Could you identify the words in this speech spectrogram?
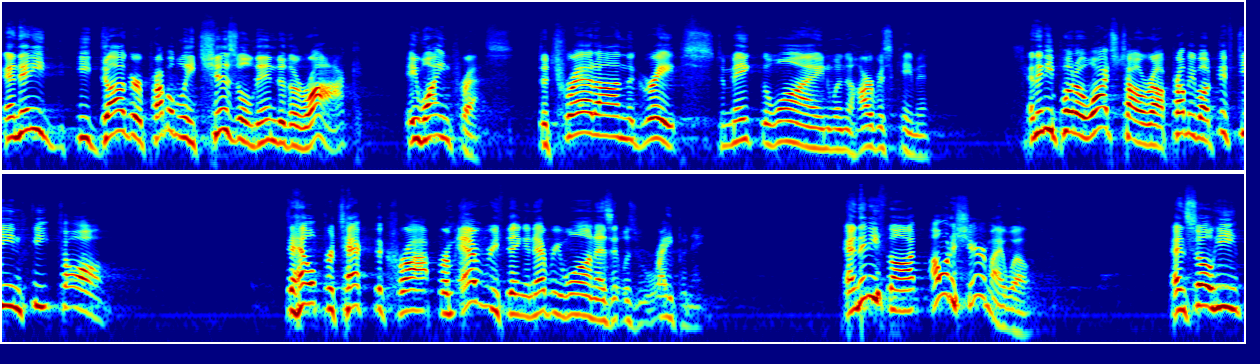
And then he, he dug or probably chiseled into the rock a wine press to tread on the grapes to make the wine when the harvest came in. And then he put a watchtower up, probably about 15 feet tall, to help protect the crop from everything and everyone as it was ripening. And then he thought, I want to share my wealth. And so he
